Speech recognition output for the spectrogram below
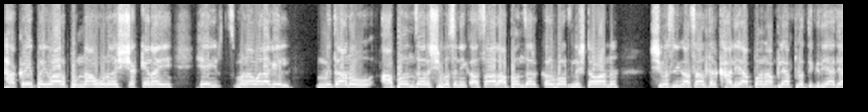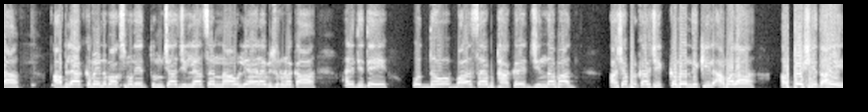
ठाकरे परिवार पुन्हा होणं शक्य नाही हे म्हणावं लागेल. मित्रांनो आपण जर शिवसैनिक असाल आपण जर कळवट निष्ठावान शिवसैनिक असाल तर खाली आपण आपल्या प्रतिक्रिया द्या. आपल्या कमेंट बॉक्समध्ये तुमच्या जिल्ह्याचं नाव लिहायला विसरू नका. आणि तिथे उद्धव बाळासाहेब ठाकरे जिंदाबाद अशा प्रकारची कमेंट देखील आम्हाला अपेक्षित आहे.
